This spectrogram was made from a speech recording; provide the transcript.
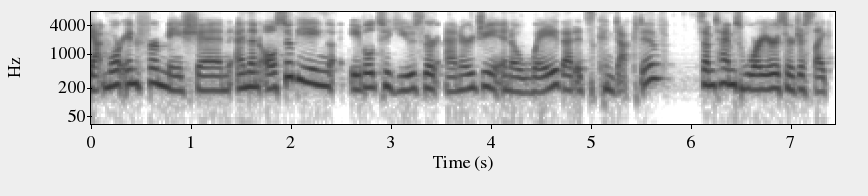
get more information and then also being able to use their energy in a way that it's conductive. Sometimes warriors are just like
